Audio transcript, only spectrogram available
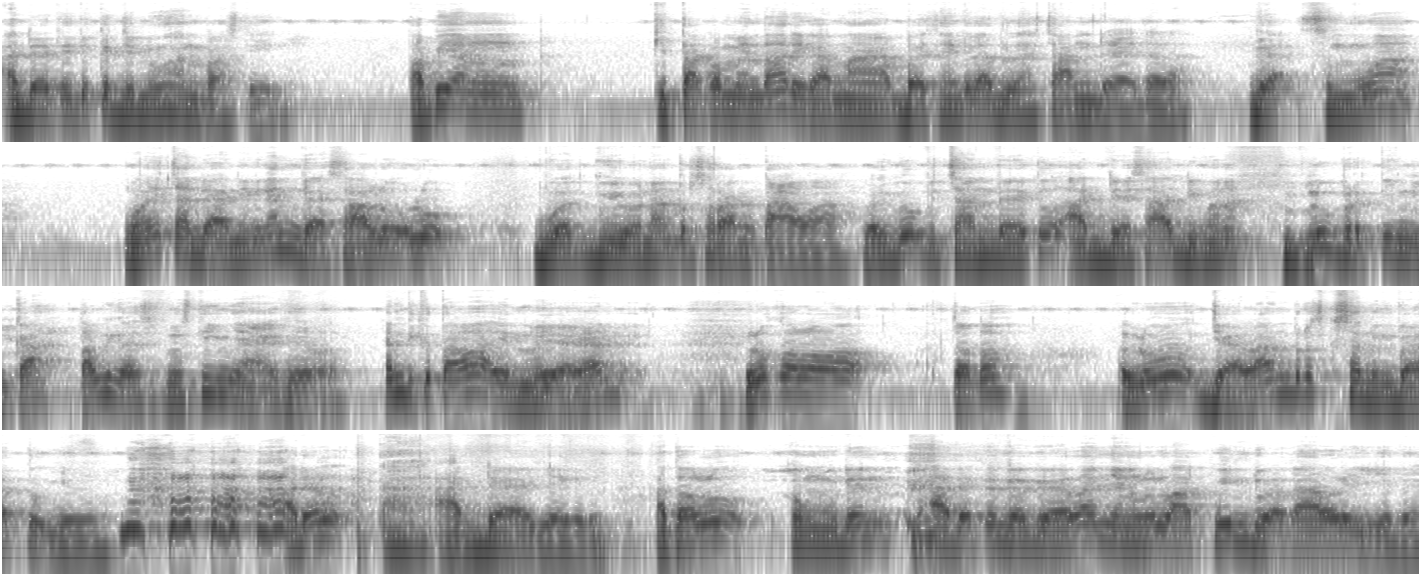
Ada titik kejenuhan pasti. Tapi yang kita komentari karena bahasanya kita adalah canda adalah nggak semua pokoknya candaan ini kan nggak selalu lu buat guyonan terus orang tawa gue bercanda itu ada saat di mana lu bertingkah tapi nggak semestinya gitu kan diketawain lu ya kan? lu kalau contoh lu jalan terus kesandung batu gitu. Ada ah, ada aja gitu. Atau lu kemudian ada kegagalan yang lu lakuin dua kali gitu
